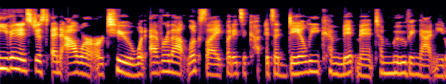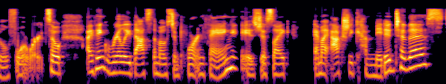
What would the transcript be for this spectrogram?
even it's just an hour or two whatever that looks like but it's a it's a daily commitment to moving that needle forward. So i think really that's the most important thing is just like am I actually committed to this?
